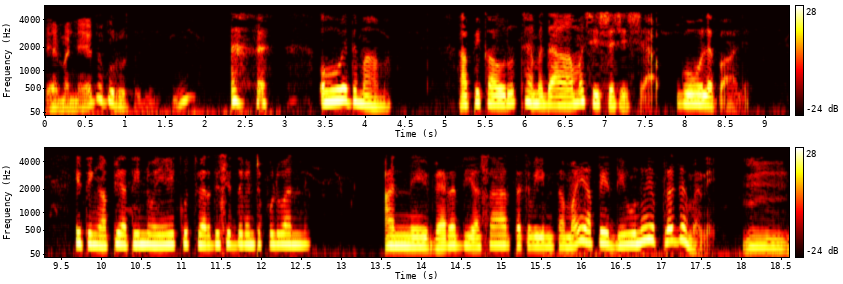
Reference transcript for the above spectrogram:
එහෙම නේද ගුරුතුමනි? ඕවේද මාමා. අපි කවුරුත් හැමදාම ශිෂ්‍ය ශිෂ්‍යාව. ගෝලපාලය. ඉතින් අපි අතින් නොයේකුත් වැරදි සිද්ධ වෙන්න පුළුවන්. අන්නේ වැරදි අසාර්ථක වීම තමයි අපේ දියුණුවේ ප්‍රගමනේ. ම්.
